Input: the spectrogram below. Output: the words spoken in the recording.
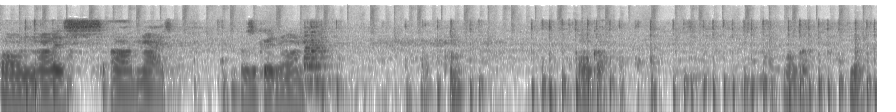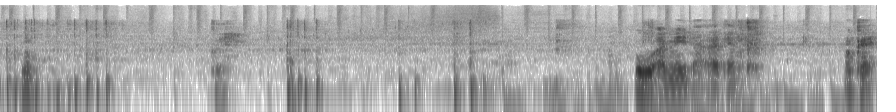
Oh nice, oh nice. It was a good one. Oh god. Oh god. No, no. Okay. Oh, I made that, I think. Okay.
